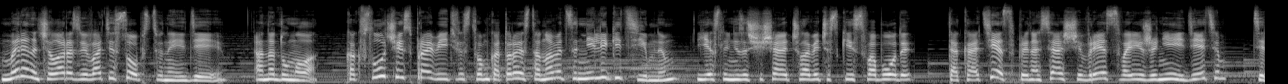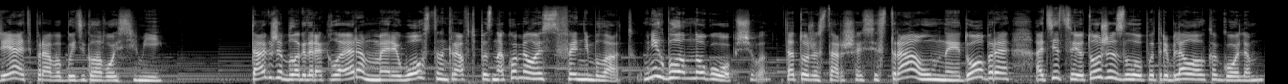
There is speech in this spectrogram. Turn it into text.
Мэри начала развивать и собственные идеи. Она думала, как в случае с правительством, которое становится нелегитимным, если не защищает человеческие свободы, так и отец, приносящий вред своей жене и детям, теряет право быть главой семьи. Также благодаря Клэрам Мэри Уолстонкрафт познакомилась с Фенни Блад. У них было много общего. Та тоже старшая сестра, умная и добрая. Отец ее тоже злоупотреблял алкоголем.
